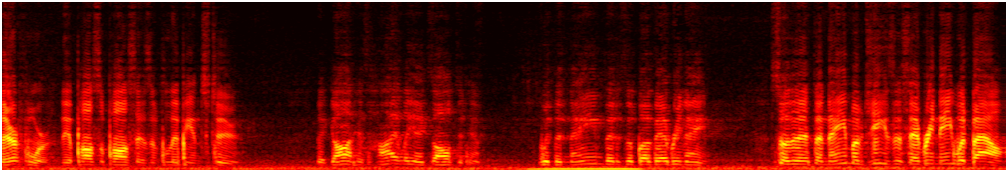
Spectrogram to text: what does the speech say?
therefore, the Apostle Paul says in Philippians 2 that God has highly exalted him with the name that is above every name, so that at the name of Jesus every knee would bow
